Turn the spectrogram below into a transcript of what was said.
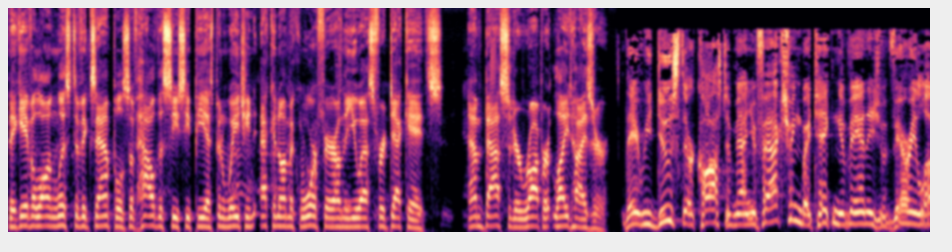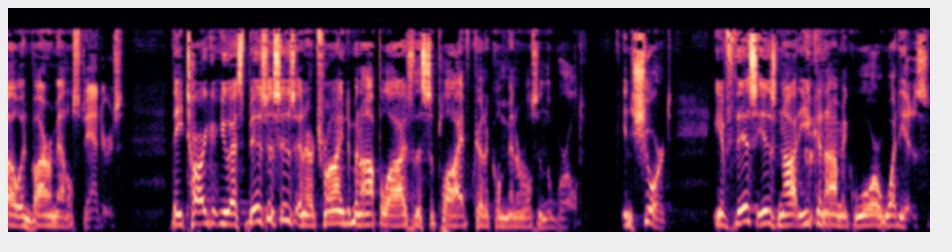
They gave a long list of examples of how the CCP has been waging economic warfare on the U.S. for decades. Ambassador Robert Lighthizer. They reduce their cost of manufacturing by taking advantage of very low environmental standards. They target U.S. businesses and are trying to monopolize the supply of critical minerals in the world. In short, if this is not economic war, what is?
